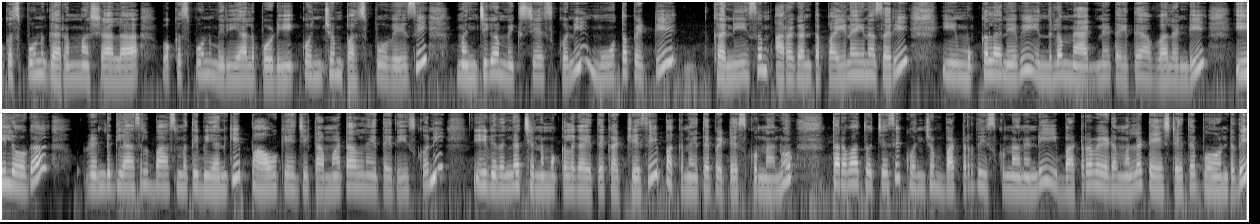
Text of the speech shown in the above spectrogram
ఒక స్పూన్ గరం మసాలా ఒక స్పూన్ మిరియాల పొడి కొంచెం పసుపు వేసి మంచిగా మిక్స్ చేసుకొని మూత పెట్టి కనీసం అరగంట పైన అయినా సరే ఈ ముక్కలు అనేవి ఇందులో మ్యాగ్నెట్ అయితే అవ్వాలండి. ఈలోగా రెండు గ్లాసుల బాస్మతి బియ్యానికి పావు కేజీ టమాటాలను అయితే తీసుకొని ఈ విధంగా చిన్న ముక్కలుగా అయితే కట్ చేసి పక్కనైతే పెట్టేసుకున్నాను. తర్వాత వచ్చేసి కొంచెం బటర్ తీసుకున్నానండి. ఈ బటర్ వేయడం వల్ల టేస్ట్ అయితే బాగుంటుంది.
